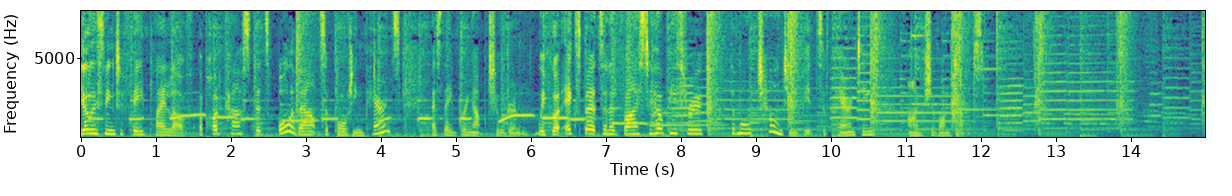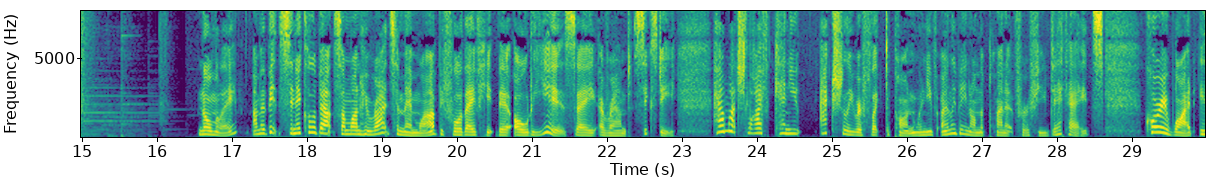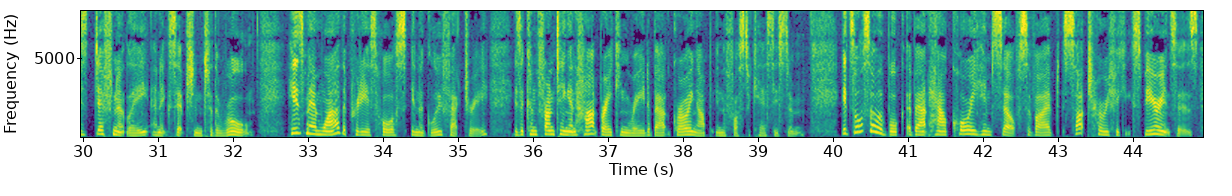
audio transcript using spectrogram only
You're listening to Feed, Play, Love, a podcast that's all about supporting parents as they bring up children. We've got experts and advice to help you through the more challenging bits of parenting. I'm Siobhan Hunt. Normally, I'm a bit cynical about someone who writes a memoir before they've hit their older years, say around 60. How much life can you actually reflect upon when you've only been on the planet for a few decades? Corey White is definitely an exception to the rule. His memoir, The Prettiest Horse in the Glue Factory, is a confronting and heartbreaking read about growing up in the foster care system. It's also a book about how Corey himself survived such horrific experiences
